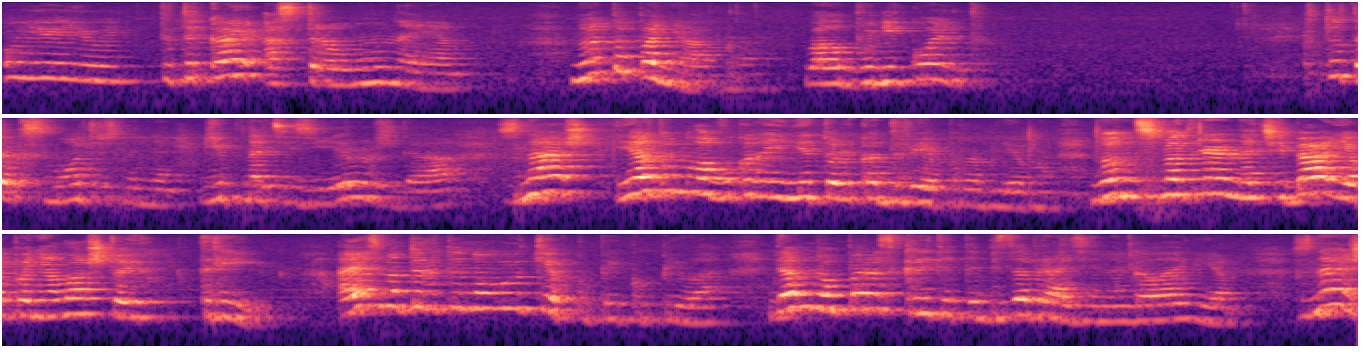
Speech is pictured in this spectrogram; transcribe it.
Ой-ой-ой, ты такая остроумная. Ну это понятно. Во лбу не колет? Смотришь на меня, гипнотизируешь, да? Знаешь, я думала, в Украине только две проблемы. Но несмотря на тебя, я поняла, что их три. А я смотрю, ты новую кепку прикупила. Давно пора скрыть это безобразие на голове. Знаешь,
